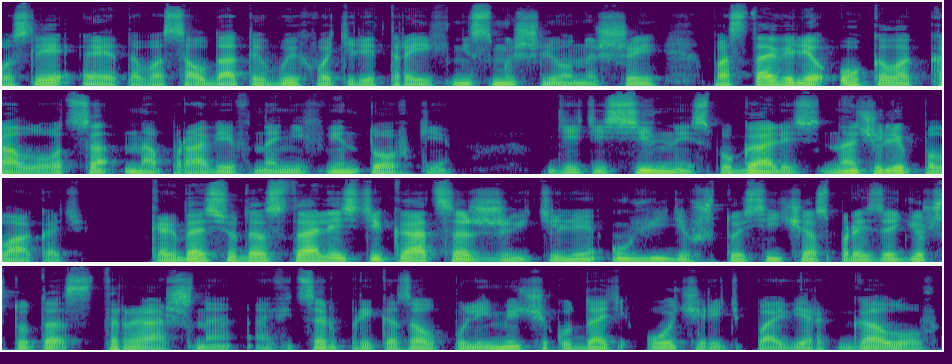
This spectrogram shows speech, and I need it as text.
После этого солдаты выхватили троих несмышленышей, поставили около колодца, направив на них винтовки. Дети сильно испугались, начали плакать. Когда сюда стали стекаться жители, увидев, что сейчас произойдет что-то страшное, офицер приказал пулеметчику дать очередь поверх голов,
